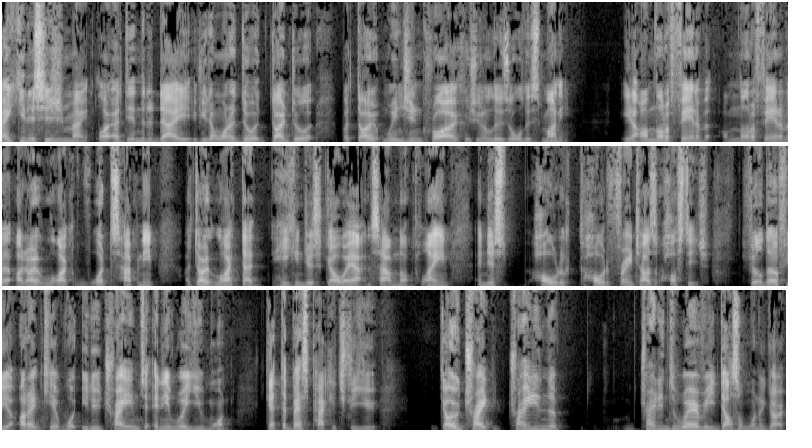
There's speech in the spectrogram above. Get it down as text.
Make your decision, mate. Like at the end of the day, if you don't want to do it, don't do it. But don't whinge and cry because you're going to lose all this money. You know, I'm not a fan of it. I'm not a fan of it. I don't like what's happening. I don't like that he can just go out and say I'm not playing and just hold a hold a franchise hostage. Philadelphia, I don't care what you do. Trade him to anywhere you want. Get the best package for you. Go trade trade in the trade into wherever he doesn't want to go.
